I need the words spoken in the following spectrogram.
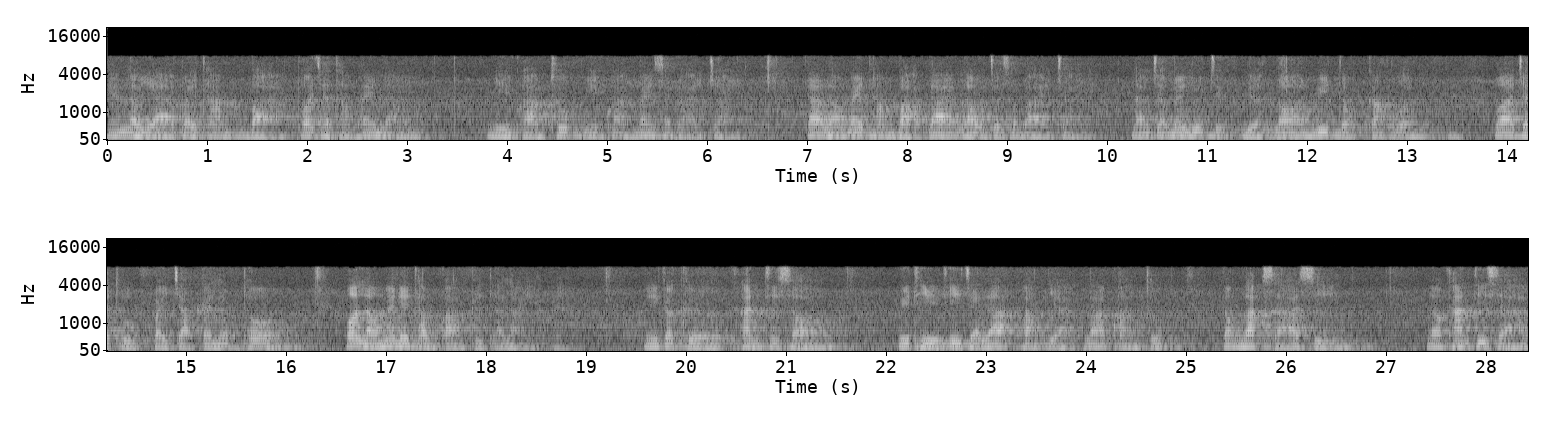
งั้นเราอย่าไปทำบาปเพราะจะทำให้เรามีความทุกข์มีความไม่สบายใจ ถ้าเราไม่ทำบาปได้เราจะสบายใจ เราจะไม่รู้จึกเดือดร้อนวิตกกังวล ว่าจะถูกไปจับไปลงโทษ เพราะเราไม่ได้ทำความผิดอะไร นี่ก็คือขั้นที่สองวิธีที่จะละความอยากละความทุกข์ต้องรักษาศีลแล้วขั้นที่สาม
